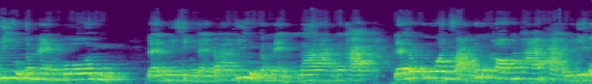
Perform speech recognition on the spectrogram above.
ที่อยู่ตำแหน่งบน และมีสิ่งใดบ้างที่อยู่ตำแหน่งล่างนะคะ และรบกวนฝากผู้ปกครองนะคะถ่ายวิดีโอ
